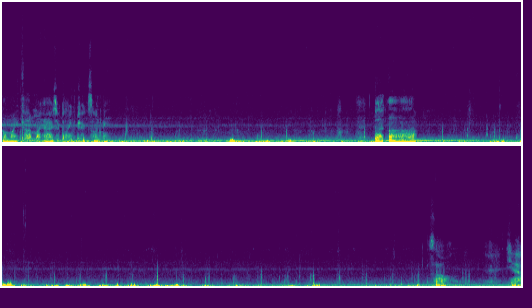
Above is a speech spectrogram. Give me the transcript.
Oh my god, my eyes are playing tricks on me. But, uh. So, yeah.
